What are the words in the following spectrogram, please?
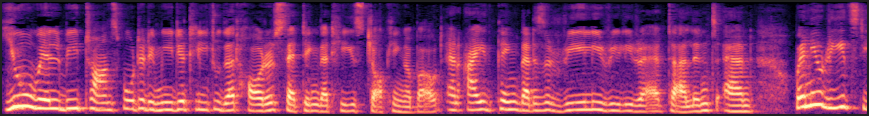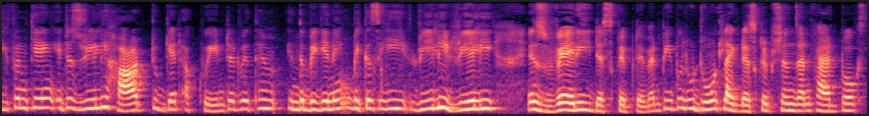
you will be transported immediately to that horror setting that he is talking about. And I think that is a really, really rare talent. And when you read Stephen King, it is really hard to get acquainted with him in the beginning because he really, really is very descriptive. And people who don't like descriptions and fat books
